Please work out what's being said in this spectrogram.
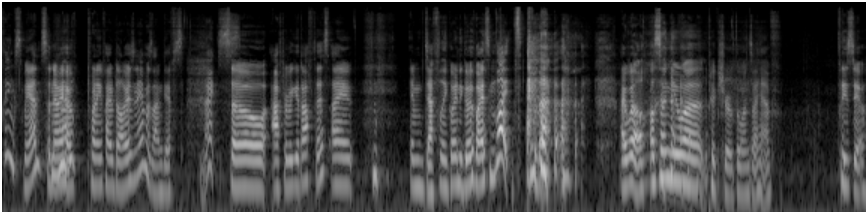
thanks, man." So now I have twenty five dollars in Amazon gifts. Nice. So after we get off this, I am definitely going to go buy some lights. I will. I'll send you a picture of the ones I have. Please do.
